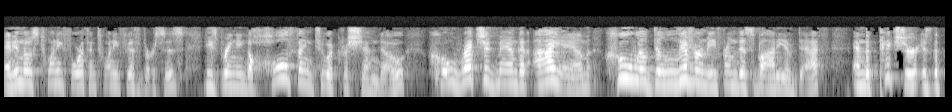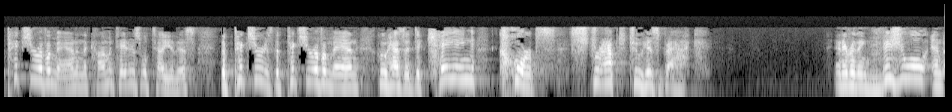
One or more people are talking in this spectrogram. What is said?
And in those 24th and 25th verses, he's bringing the whole thing to a crescendo. O wretched man that I am, who will deliver me from this body of death? And the picture is the picture of a man, and the commentators will tell you this. The picture is the picture of a man who has a decaying corpse strapped to his back. And everything visual and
